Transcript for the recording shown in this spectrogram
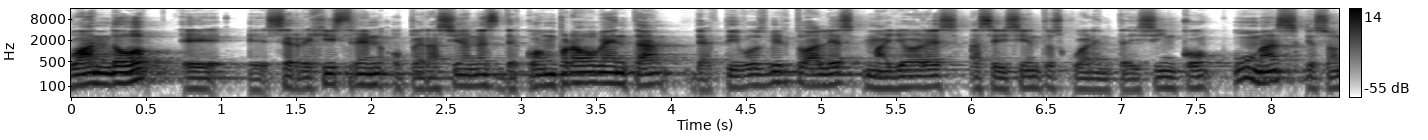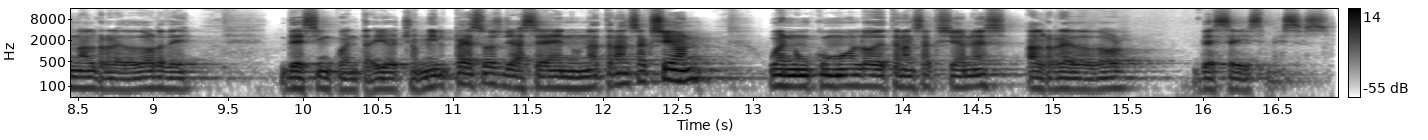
cuando eh, eh, se registren operaciones de compra o venta de activos virtuales mayores a 645 UMAS, que son alrededor de, de 58 mil pesos, ya sea en una transacción o en un cúmulo de transacciones alrededor de seis meses.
